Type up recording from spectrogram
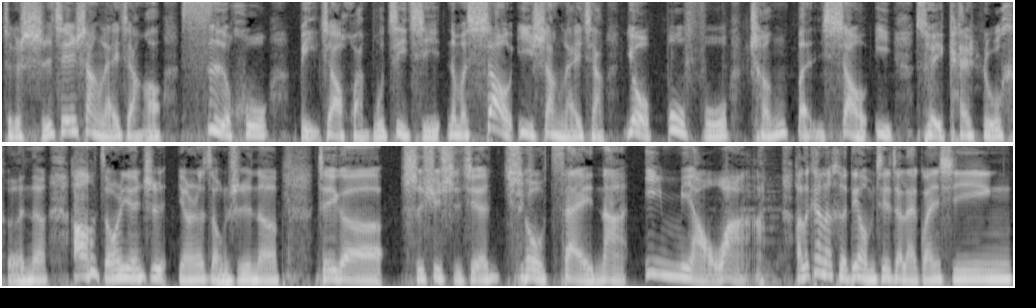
这个时间上来讲哦，似乎比较缓不济急。那么效益上来讲又不。符成本效益，所以该如何呢？好，总而言之，言而总之呢，这个持续时间就在那一秒啊！好了，看了核电，我们接着来关心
